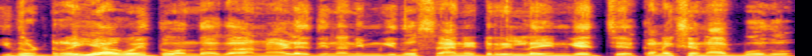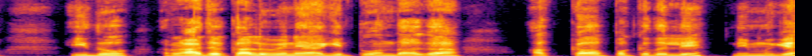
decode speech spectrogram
ಇದು ಡ್ರೈ ಆಗೋಯ್ತು ಅಂದಾಗ ನಾಳೆ ದಿನ ನಿಮಗಿದು ಸ್ಯಾನಿಟರಿ ಲೈನ್ಗೆ ಚೆ ಕನೆಕ್ಷನ್ ಆಗ್ಬೋದು. ಇದು ರಾಜಕಾಲುವೆನೇ ಆಗಿತ್ತು ಅಂದಾಗ ಅಕ್ಕ ಅಕ್ಕಪಕ್ಕದಲ್ಲಿ ನಿಮಗೆ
